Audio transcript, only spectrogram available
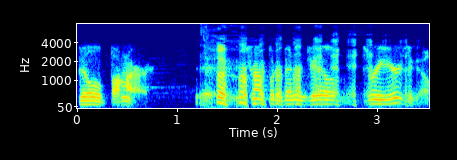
Bill Barr, uh, Trump would have been in jail three years ago.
